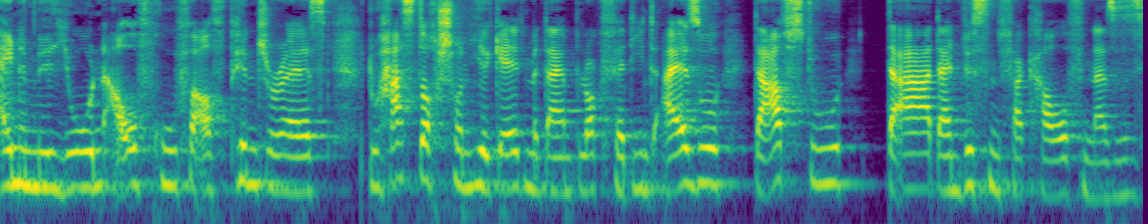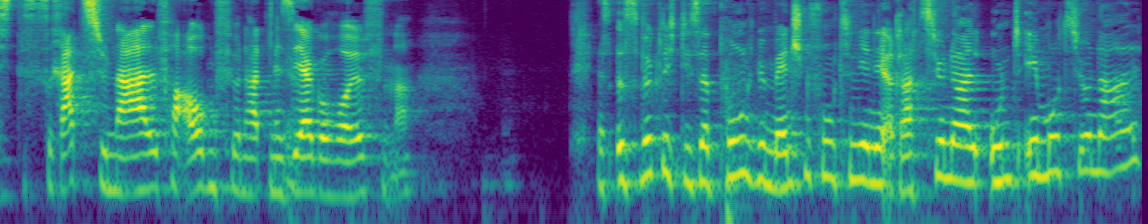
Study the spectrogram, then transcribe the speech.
eine Million Aufrufe auf Pinterest, du hast doch schon hier Geld mit deinem Blog verdient, also darfst du da dein Wissen verkaufen. Also sich das rational vor Augen führen hat mir ja. sehr geholfen. Ne? Es ist wirklich dieser Punkt, wir Menschen funktionieren ja rational und emotional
